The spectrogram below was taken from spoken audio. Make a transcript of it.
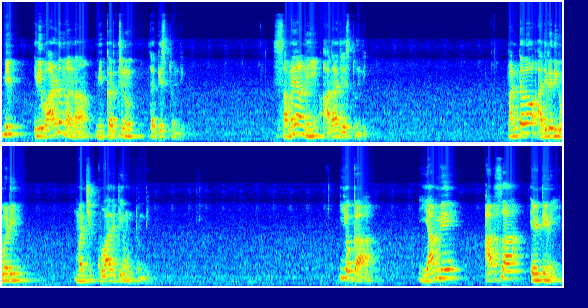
మీ ఇది వాడడం వలన మీ ఖర్చును తగ్గిస్తుంది. సమయాన్ని ఆదా చేస్తుంది. పంటలో అధిక దిగుబడి మంచి క్వాలిటీ ఉంటుంది. ఈ యొక్క యాంబే ఆప్సా ఎయిటీని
